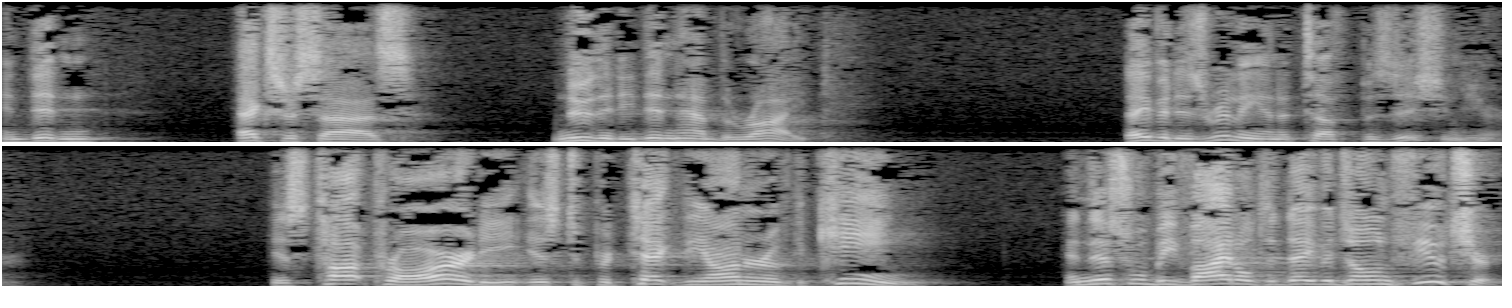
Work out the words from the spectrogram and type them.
and didn't exercise, knew that he didn't have the right? David is really in a tough position here. His top priority is to protect the honor of the king. And this will be vital to David's own future.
